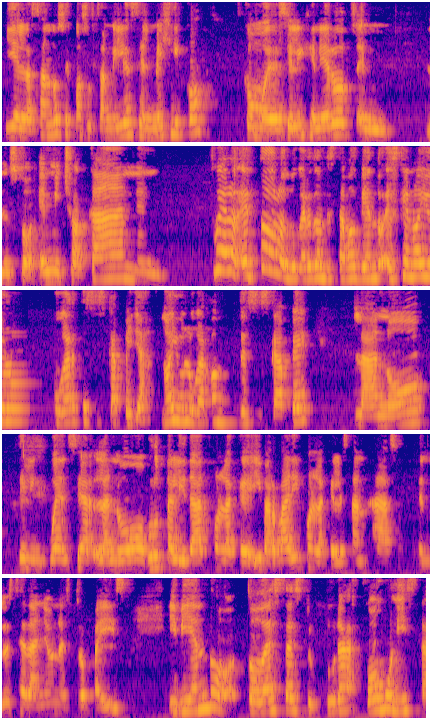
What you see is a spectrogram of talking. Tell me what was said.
y enlazándose con sus familias en México, como decía el ingeniero, en, en, Michoacán, en, bueno, en todos los lugares donde estamos viendo, es que no hay un lugar que se escape ya, no hay un lugar donde se escape la no delincuencia, la no brutalidad con la que y barbarie con la que le están haciendo este daño a nuestro país. Y viendo toda esta estructura comunista,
